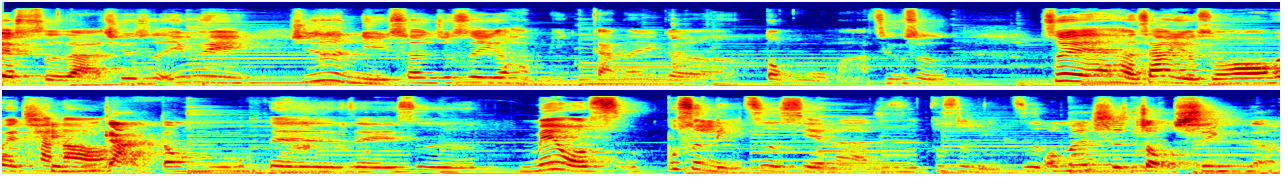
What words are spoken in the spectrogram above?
确实啦，其实因为其实女生就是一个很敏感的一个动物嘛，就是所以好像有时候会看情到，感动物，对对对，是没有不是理智先的，就是不是理智，我们是走心的。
